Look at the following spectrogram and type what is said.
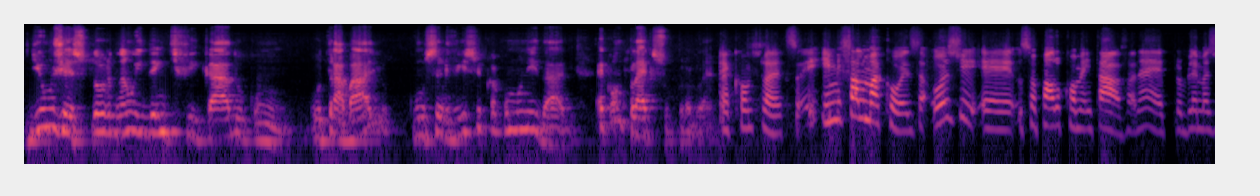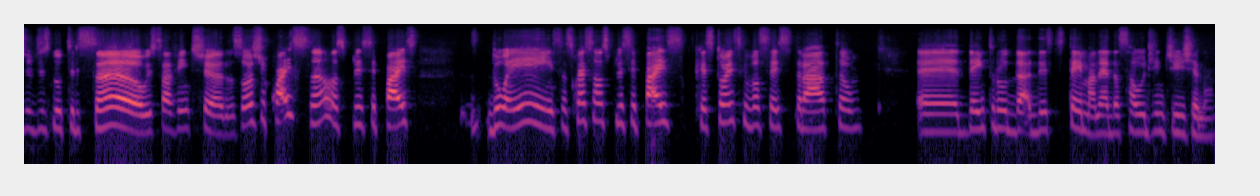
de um gestor não identificado com o trabalho, com o serviço e com a comunidade. É complexo o problema. É complexo. E, e me fala uma coisa, hoje é, o São Paulo comentava, né, problemas de desnutrição, isso há 20 anos. Hoje, quais são as principais doenças, quais são as principais questões que vocês tratam é, dentro da, desse tema né, da saúde indígena?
